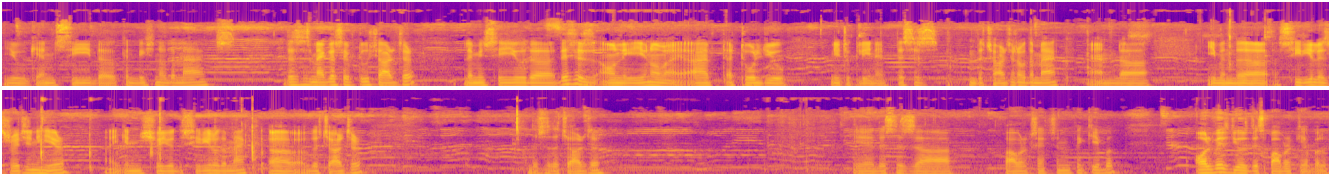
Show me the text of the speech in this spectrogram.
You can see the condition of the max. This is MagSafe 2 charger. Let me see you the this is only you know i I told you need to clean it. This is the charger of the mac and uh, even the serial is written here. I can show you the serial of the mac uh, of the charger. This is the charger. Yeah this is a uh, power extension cable always use this power cable.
